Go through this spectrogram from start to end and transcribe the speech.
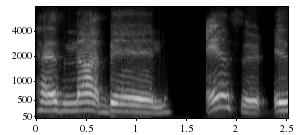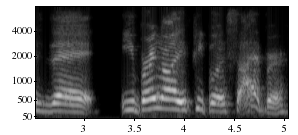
has not been answered is that you bring all these people in cyber,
